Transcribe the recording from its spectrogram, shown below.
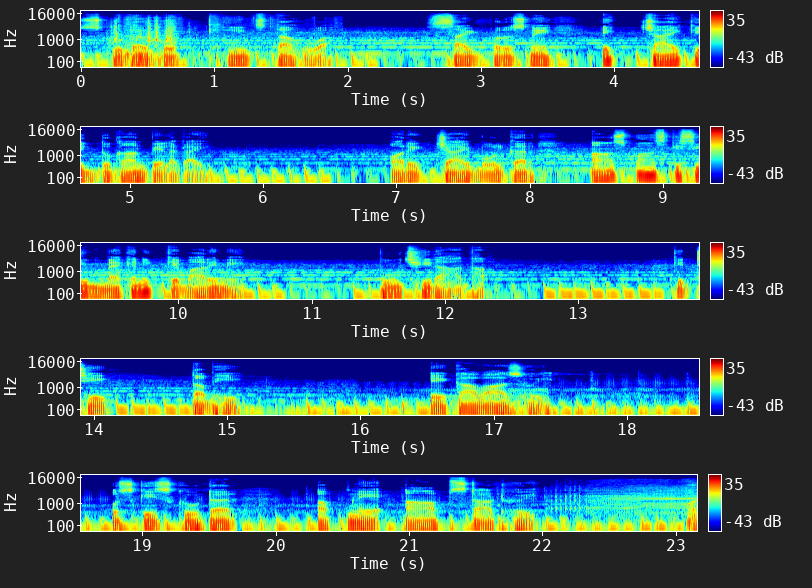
स्कूटर को खींचता हुआ साइड पर उसने एक चाय की दुकान पे लगाई और एक चाय बोलकर आसपास किसी मैकेनिक के बारे में पूछ ही रहा था कि ठीक तभी एक आवाज़ हुई। उसकी स्कूटर अपने आप स्टार्ट हुई और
